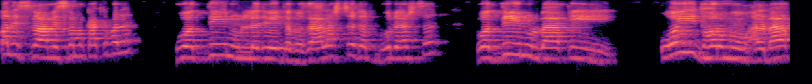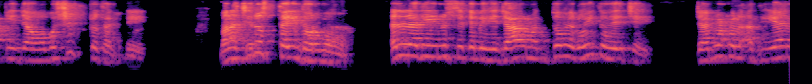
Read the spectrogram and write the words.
বল, ইসলাম ইসলাম কাকে বলে? উদ্দিন উল্লেদি ওই দেখো জাল আসছে, এটা ভুলে আসছে। উদ্দিন উল বাকি, ওই ধর্ম আল বাকি যা অবশিষ্ট থাকবে। মানে চিরস্থায়ী ধর্ম। বিহি, যার মাধ্যমে রহিত হয়েছে। জামিউল আদিয়ান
